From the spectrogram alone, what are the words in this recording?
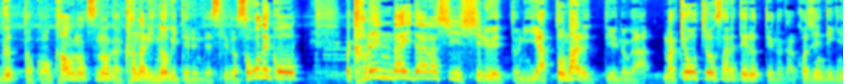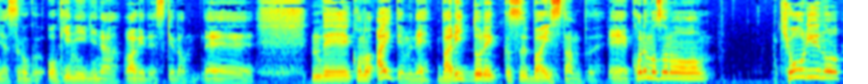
ぐっとこう、顔の角がかなり伸びてるんですけど、そこでこう、仮面ライダーらしいシルエットにやっとなるっていうのが、まあ、強調されてるっていうのが個人的にはすごくお気に入りなわけですけど。えー、で、このアイテムね、バリッドレックスバイスタンプ。えー、これもその、恐竜の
